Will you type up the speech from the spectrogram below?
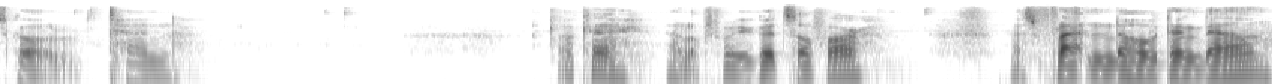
Let's go 10. Okay, that looks pretty good so far. Let's flatten the whole thing down.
